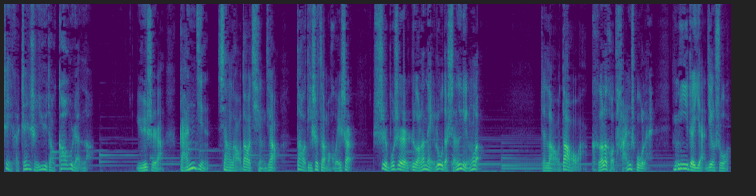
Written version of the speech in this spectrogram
这可真是遇到高人了。于是啊，赶紧向老道请教，到底是怎么回事是不是惹了哪路的神灵了？这老道啊，咳了口痰出来，眯着眼睛说：“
